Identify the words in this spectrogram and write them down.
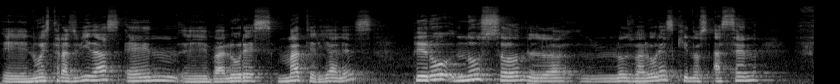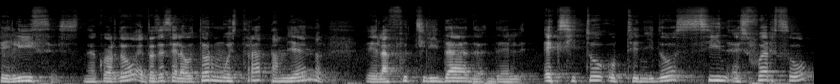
eh, nuestras vidas en eh, valores materiales, pero no son los valores que nos hacen felices, ¿de acuerdo? Entonces el autor muestra también eh, la futilidad del éxito obtenido sin esfuerzo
